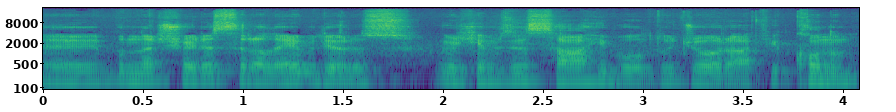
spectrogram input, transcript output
e, bunları şöyle sıralayabiliyoruz. Ülkemizin sahip olduğu coğrafi konum,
